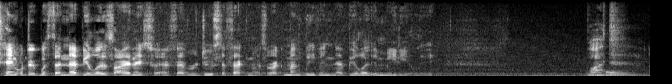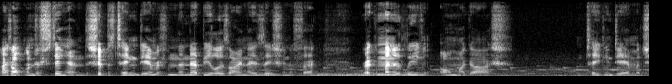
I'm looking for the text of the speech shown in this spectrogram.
tangled it with a nebula's ionization have reduced effectiveness. Recommend leaving nebula immediately. What? I don't understand. The ship is taking damage from the nebula's ionization effect. Recommended leaving. Oh my gosh. I'm taking damage.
